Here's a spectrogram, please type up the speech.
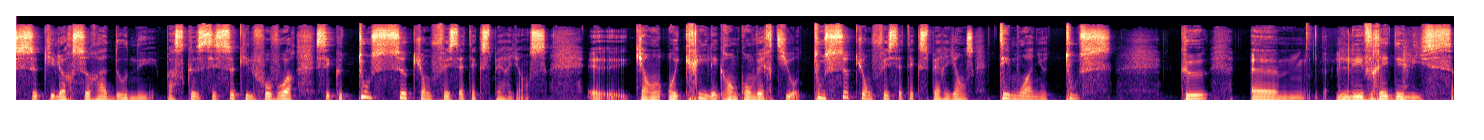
ce qui leur sera donné. Parce que c'est ce qu'il faut voir, c'est que tous ceux qui ont fait cette expérience, euh, qui ont, écrit les grands convertis, tous ceux qui ont fait cette expérience témoignent tous que euh, les vrais délices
